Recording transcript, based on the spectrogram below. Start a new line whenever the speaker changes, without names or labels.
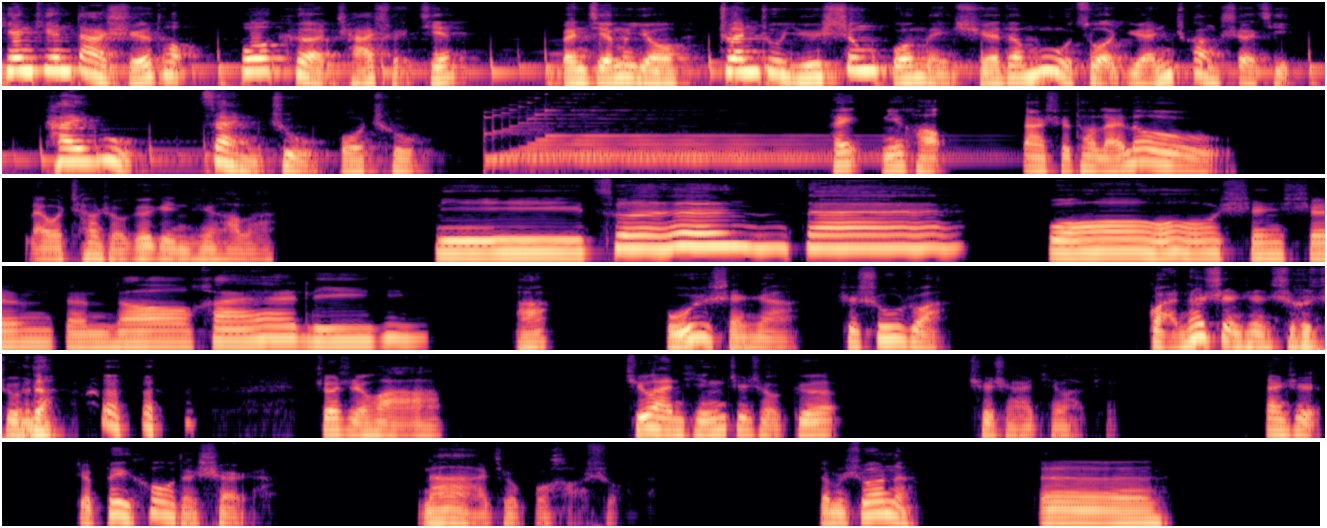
天天大石头播客茶水间，本节目由专注于生活美学的木作原创设计开悟赞助播出。嘿，你好，大石头来喽！来，我唱首歌给你听，好吧？你存在我深深的脑海里啊，不是婶婶啊，是叔叔啊，管他婶婶叔叔的。说实话啊。曲婉婷这首歌确实还挺好听的，但是这背后的事儿啊，那就不好说了。怎么说呢？嗯，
